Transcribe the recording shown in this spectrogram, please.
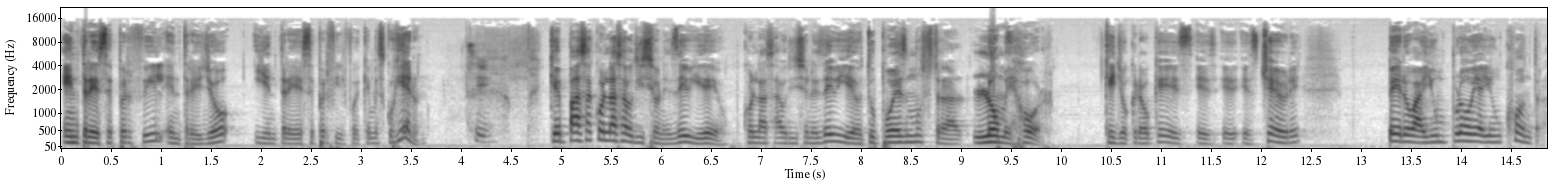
entre ese perfil, entre yo y entre ese perfil fue que me escogieron. Sí. ¿Qué pasa con las audiciones de video? Con las audiciones de video tú puedes mostrar lo mejor, que yo creo que es, es, chévere, pero hay un pro y hay un contra.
